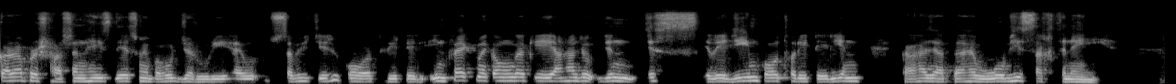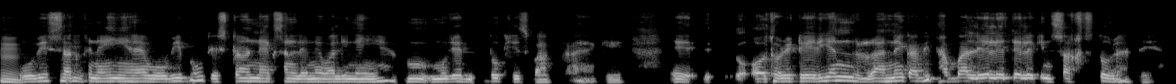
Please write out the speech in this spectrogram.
कड़ा प्रशासन है इस देश में बहुत ज़रूरी है। सभी चीज़ों को ऑथोरिटेरियन इनफैक्ट मैं कहूँगा कि यहाँ जो जिन जिस रेजीम को ऑथोरिटेरियन कहा जाता है वो भी सख्त नहीं है। हम्म। वो भी सख्त नहीं है वो भी बहुत स्टर्न एक्शन लेने वाली नहीं है। मुझे दुख इस बात का है कि ऑथोरिटेरियन रहने का भी धब्बा ले लेते लेकिन सख्त तो रहते हैं।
